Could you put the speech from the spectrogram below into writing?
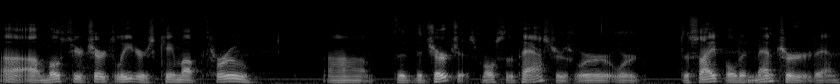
Uh, uh, most of your church leaders came up through uh, the the churches. Most of the pastors were were discipled and mentored and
